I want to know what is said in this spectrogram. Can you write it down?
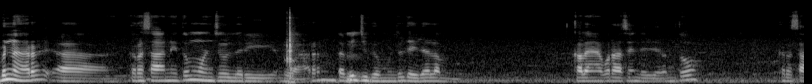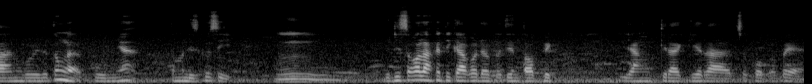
benar eh, keresahan itu muncul dari luar, tapi Hmm. juga muncul dari dalam. Kalau yang aku rasain dari dalam tuh keresahanku itu tuh nggak punya teman diskusi. Hmm. Jadi seolah ketika aku dapetin topik yang kira-kira cukup apa ya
